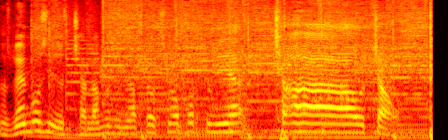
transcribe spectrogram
Nos vemos y nos charlamos en una próxima oportunidad. Chao, chao.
